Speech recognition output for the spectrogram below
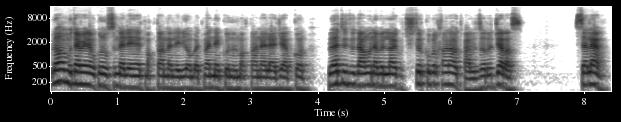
ولهون متابعينا بكون وصلنا لنهاية مقطعنا لليوم. بتمنى يكون المقطع نال إعجابكم ولا تنسوا تدعمونا باللايك وتشتركوا بالقناة وتفعلوا زر الجرس. سلام.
